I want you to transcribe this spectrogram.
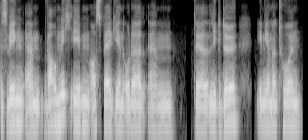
Deswegen, ähm, warum nicht eben aus Belgien oder ähm, der Ligue 2 eben jemand holen?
